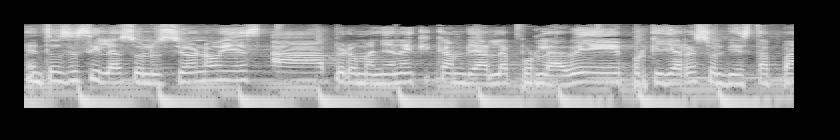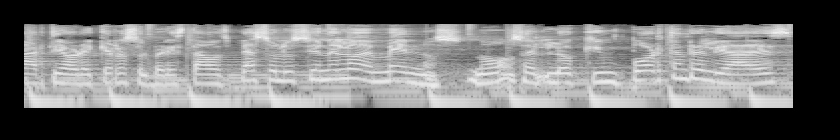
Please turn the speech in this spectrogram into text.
Entonces, si la solución hoy es A, pero mañana hay que cambiarla por la B, porque ya resolví esta parte y ahora hay que resolver esta otra, la solución es lo de menos, ¿no? O sea, lo que importa en realidad es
